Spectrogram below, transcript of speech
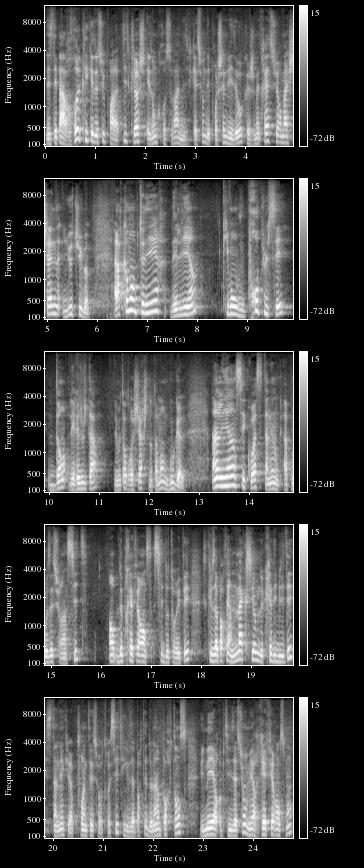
N'hésitez pas à recliquer dessus pour avoir la petite cloche et donc recevoir une notification des prochaines vidéos que je mettrai sur ma chaîne YouTube. Alors comment obtenir des liens qui vont vous propulser dans les résultats des moteurs de recherche, notamment Google un lien, c'est quoi? C'est un lien donc, à poser sur un site, de préférence site d'autorité, ce qui vous apporter un maximum de crédibilité. C'est un lien qui va pointer sur votre site et qui vous apporter de l'importance, une meilleure optimisation, un meilleur référencement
